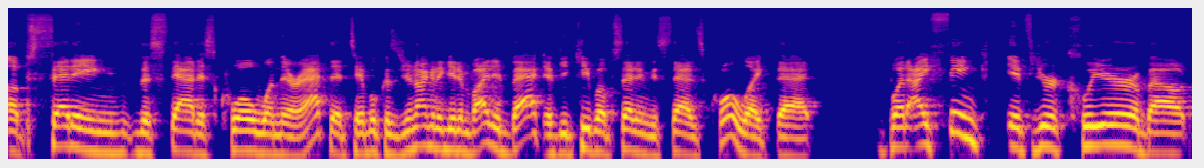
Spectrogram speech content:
upsetting the status quo when they're at that table because you're not going to get invited back if you keep upsetting the status quo like that. But I think if you're clear about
